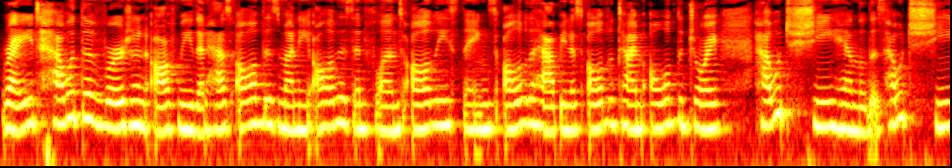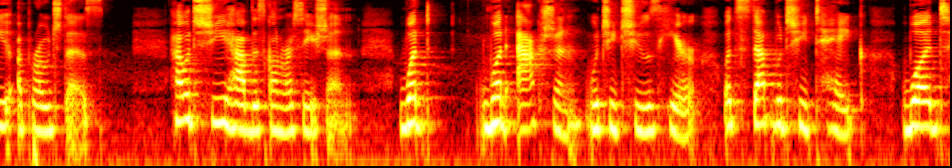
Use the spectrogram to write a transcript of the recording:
Right? How would the version of me that has all of this money, all of this influence, all of these things, all of the happiness, all of the time, all of the joy, how would she handle this? How would she approach this? How would she have this conversation? What what action would she choose here? What step would she take? What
